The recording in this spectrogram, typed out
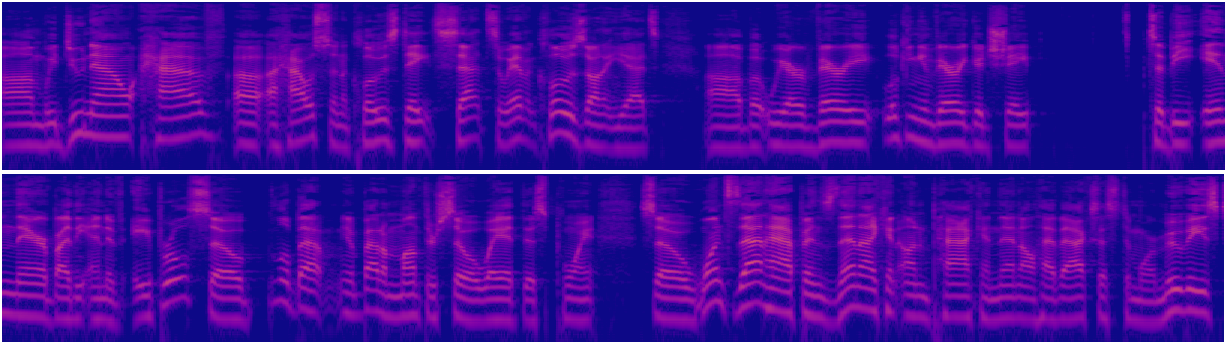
Um, we do now have uh, a house and a close date set, so we haven't closed on it yet, uh, but we are very looking in very good shape to be in there by the end of April. So a little about you know, about a month or so away at this point. So once that happens, then I can unpack and then I'll have access to more movies.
